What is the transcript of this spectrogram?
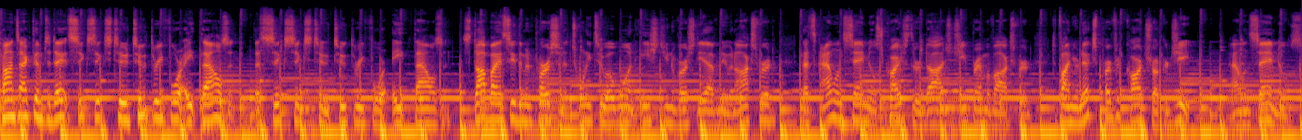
Contact them today at 662 234 8000. That's 662 234 8000. Stop by and see them in person at 2201 East University Avenue in Oxford. That's Allen Samuels Chrysler Dodge Jeep Ram of Oxford to find your next perfect car, truck, or Jeep. Allen Samuels,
